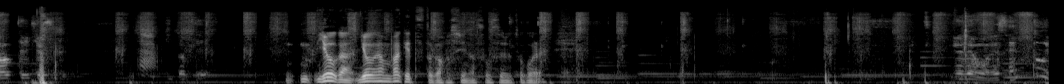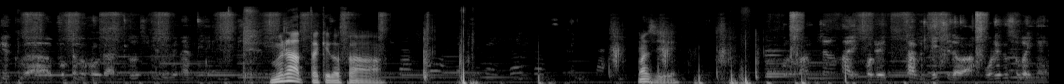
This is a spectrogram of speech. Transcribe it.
なってる気がするだって溶岩、溶岩バケツとか欲しいな、そうするとこれ。いやでもね戦闘力は僕の方が圧倒的に上なんで。村あったけどさ、マジ？これワンチャンはいこれ多分デチだわ。俺のそばいない。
